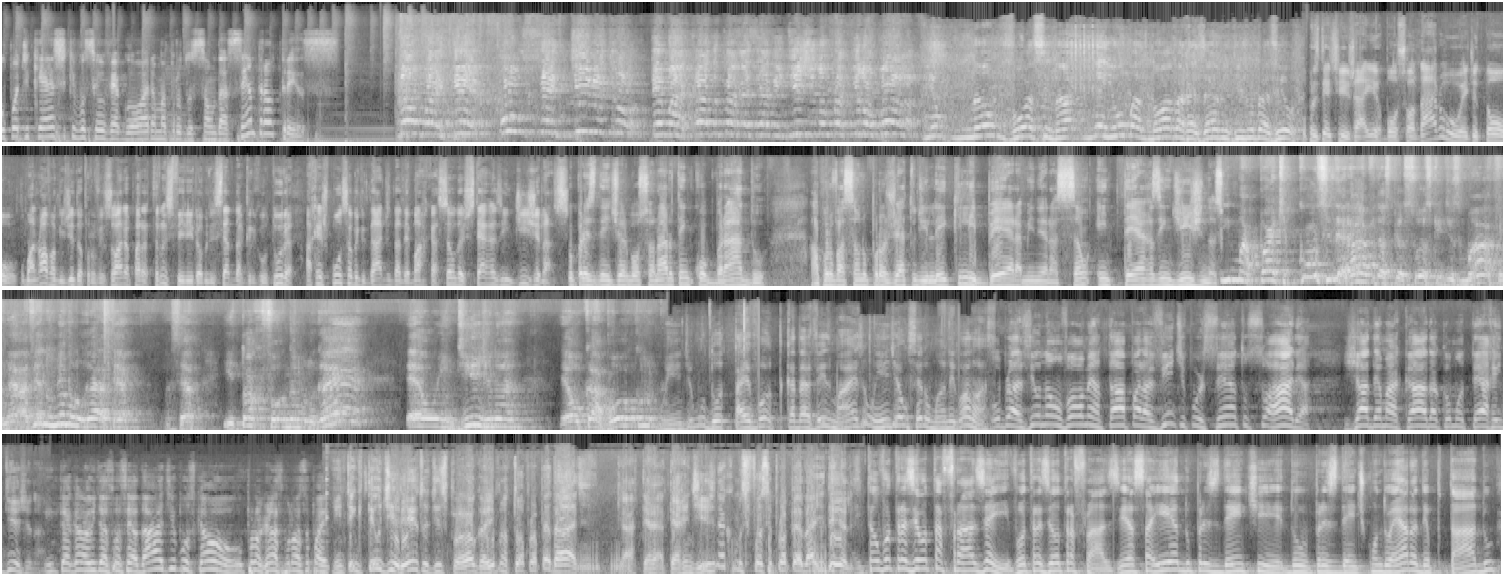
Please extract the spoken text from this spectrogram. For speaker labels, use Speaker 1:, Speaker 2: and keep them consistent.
Speaker 1: O podcast que você ouve agora é uma produção da Central 3.
Speaker 2: Não vai ter um demarcado para reserva indígena para quilombola.
Speaker 3: E eu não vou assinar nenhuma nova reserva indígena no Brasil.
Speaker 4: O presidente Jair Bolsonaro editou uma nova medida provisória para transferir ao Ministério da Agricultura a responsabilidade da demarcação das terras indígenas.
Speaker 5: O presidente Jair Bolsonaro tem cobrado a aprovação do projeto de lei que libera a mineração em terras indígenas.
Speaker 3: E uma parte considerável das pessoas que desmatam, né, às vezes no mesmo lugar até, tá certo? E toca fogo no mesmo lugar, é é o indígena, é o caboclo.
Speaker 6: O índio mudou, tá cada vez mais o índio é um ser humano igual a nós.
Speaker 7: O Brasil não vai aumentar para 20% sua área já demarcada como terra indígena.
Speaker 3: Integrar o índio à sociedade e buscar o, o progresso para o nosso país.
Speaker 8: A gente tem que ter o direito de explorar o garimpo na tua propriedade. A terra, a terra indígena é como se fosse propriedade deles.
Speaker 9: Então vou trazer outra frase aí, vou trazer outra frase. Essa aí é do presidente, do presidente quando era deputado,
